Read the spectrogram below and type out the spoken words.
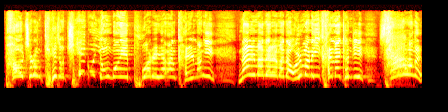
바울처럼 계속 최고 영광의 부활을 향한 갈망이 날마다 날마다 얼마나 이 갈망이 큰지 사망을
